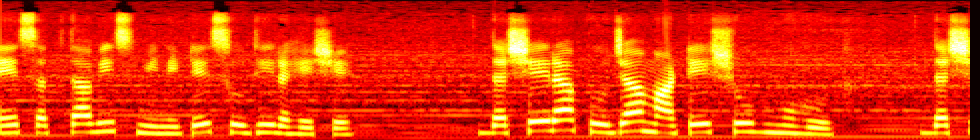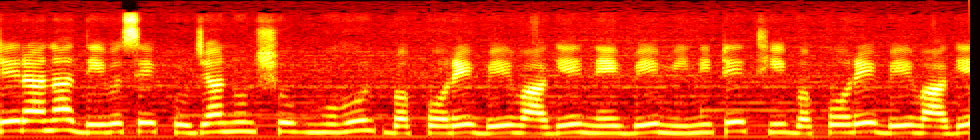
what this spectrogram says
ને સત્તાવીસ મિનિટે સુધી રહેશે. દશેરા પૂજા માટે શુભ મુહૂર્ત. દશેરાના દિવસે પૂજાનું શુભ મુહૂર્ત બપોરે બે વાગે ને બે મિનિટે થી બપોરે બે વાગે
